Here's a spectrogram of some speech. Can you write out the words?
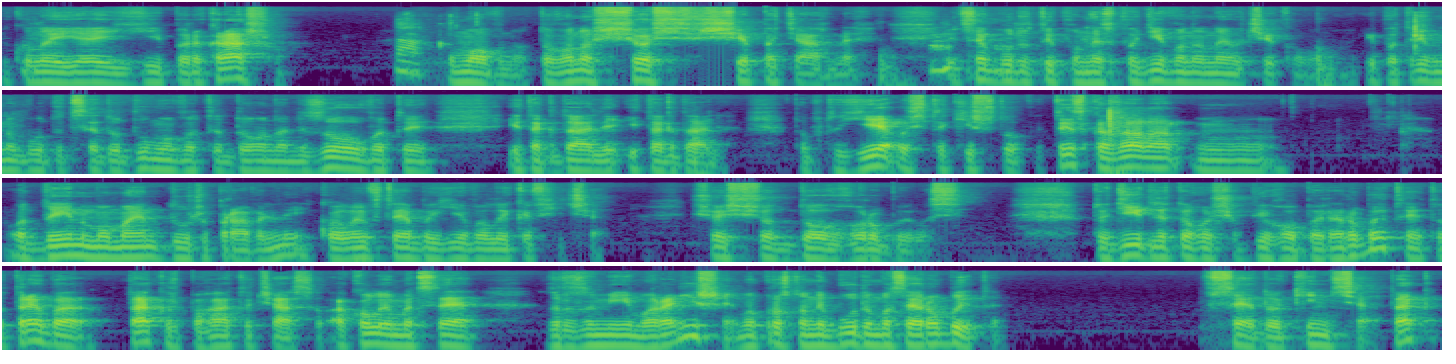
І коли я її перекрашу, так. умовно, то воно щось ще потягне, і це буде типу несподівано, неочікувано, і потрібно буде це додумувати, доаналізовувати і так далі. І так далі. Тобто є ось такі штуки. Ти сказала один момент дуже правильний, коли в тебе є велика фіча, щось що довго робилось. Тоді для того, щоб його переробити, то треба також багато часу. А коли ми це зрозуміємо раніше, ми просто не будемо це робити все до кінця. Так,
